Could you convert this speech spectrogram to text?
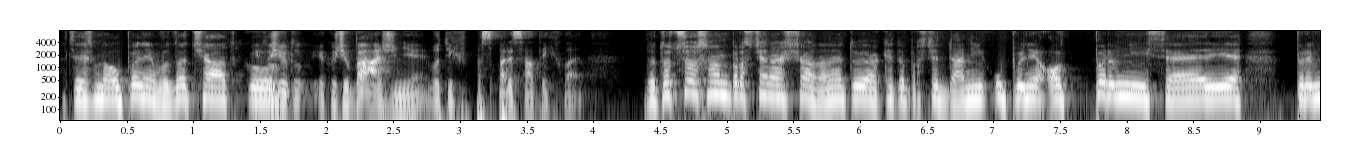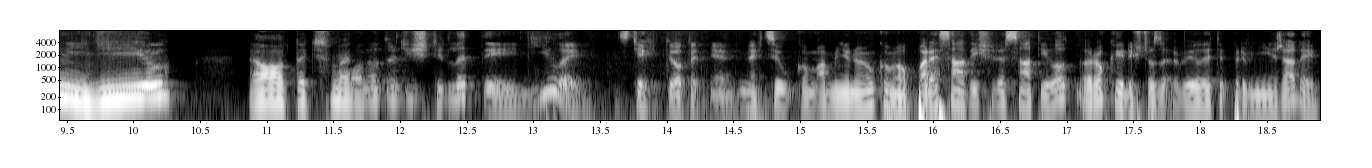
začali jsme úplně od začátku. Jakože, to, jakože vážně, od těch z 50. let. No to, co jsem prostě našel na netu, jak je to prostě daný úplně od první série, první díl. Jo, teď jsme... Ono totiž tyhle ty díly, z těch, tyjo, teď mě nechci, ukom, aby mě neukomil, 50. 60. roky, když to byly ty první řady,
